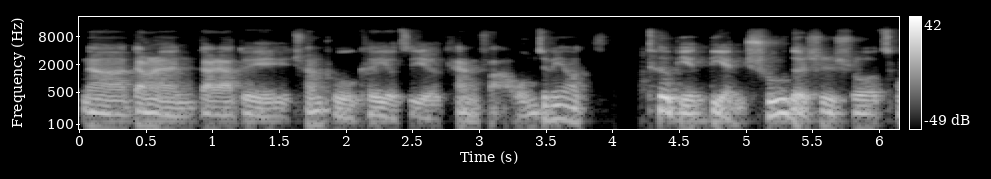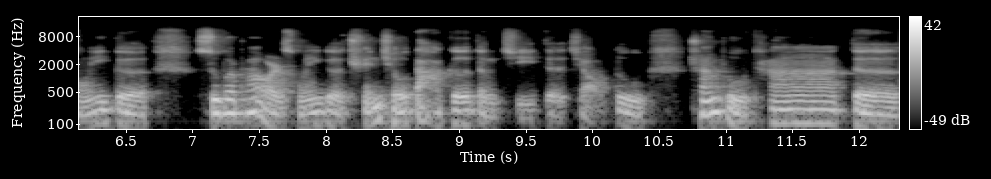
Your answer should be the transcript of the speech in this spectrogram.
那当然，大家对川普可以有自己的看法。我们这边要特别点出的是说，从一个 super power，从一个全球大哥等级的角度，川普他的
